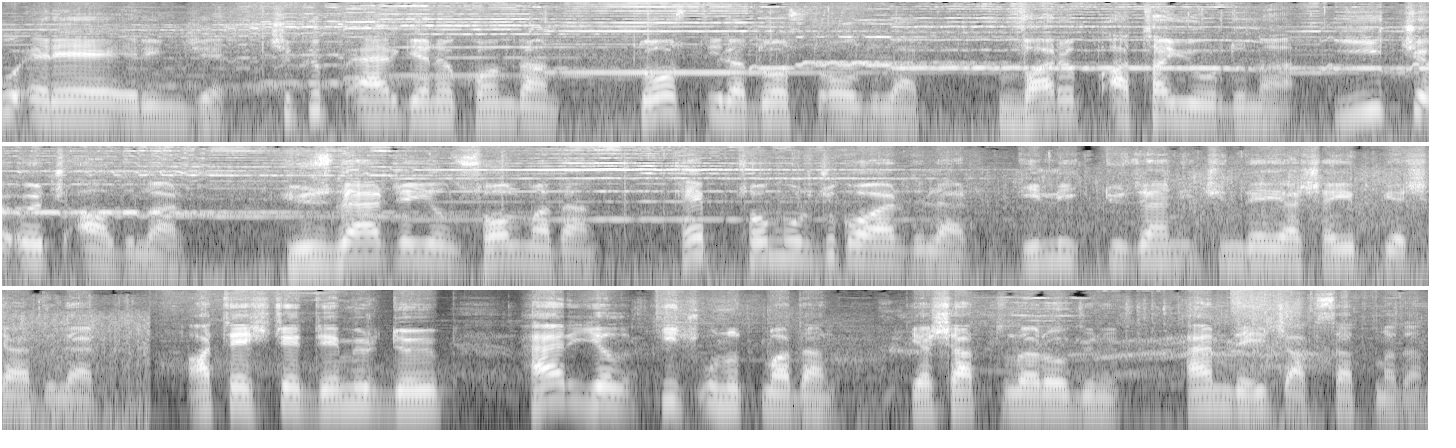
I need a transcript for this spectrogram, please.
Bu ereğe erince, çıkıp Ergenekon'dan dost ile dost oldular. Varıp ata yurduna, yiğitçe öç aldılar. Yüzlerce yıl solmadan hep tomurcuk o erdiler. Dirlik düzen içinde yaşayıp yeşerdiler. Ateşte demir dövüp her yıl hiç unutmadan yaşattılar o günü hem de hiç aksatmadan.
